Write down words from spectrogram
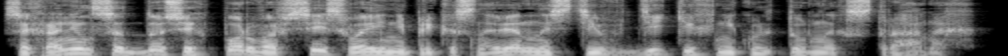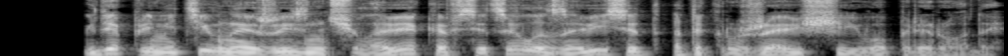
сохранился до сих пор во всей своей неприкосновенности в диких некультурных странах, где примитивная жизнь человека всецело зависит от окружающей его природы.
